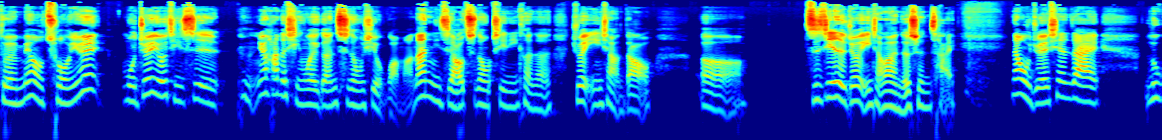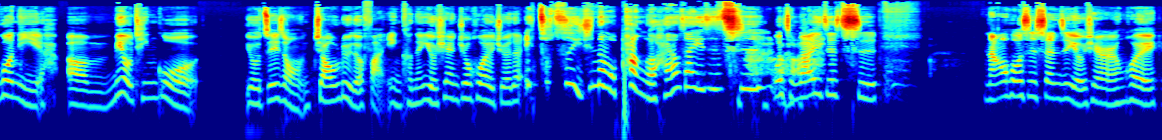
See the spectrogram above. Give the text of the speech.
对，没有错。因为我觉得，尤其是因为他的行为跟吃东西有关嘛，那你只要吃东西，你可能就会影响到，呃，直接的就会影响到你的身材。那我觉得现在，如果你嗯、没有听过有这种焦虑的反应，可能有些人就会觉得，哎，这次已经那么胖了，还要再一直吃，我怎么要一直吃？然后或是甚至有些人会。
